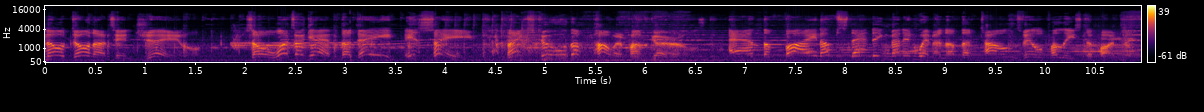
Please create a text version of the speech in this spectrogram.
No donuts in jail. So once again, the day is saved thanks to the Powerpuff Girls and the fine, upstanding men and women of the Townsville Police Department.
